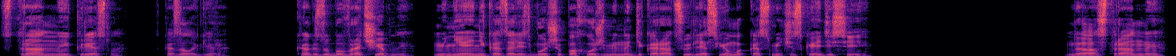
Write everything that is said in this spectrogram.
«Странные кресла», — сказала Гера. «Как зубоврачебные». Мне они казались больше похожими на декорацию для съемок космической Одиссеи. «Да, странные»,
